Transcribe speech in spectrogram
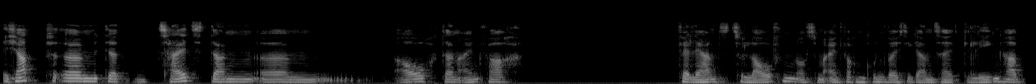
Ich habe äh, mit der Zeit dann ähm, auch dann einfach verlernt zu laufen, aus dem einfachen Grund, weil ich die ganze Zeit gelegen habe,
